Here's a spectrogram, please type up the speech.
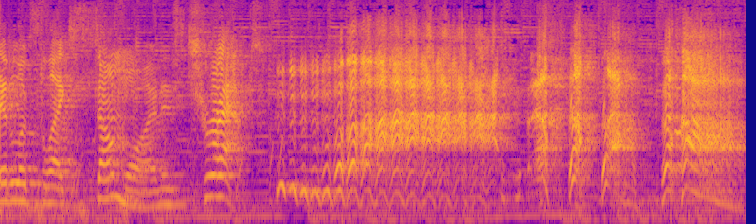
it looks like someone is trapped.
